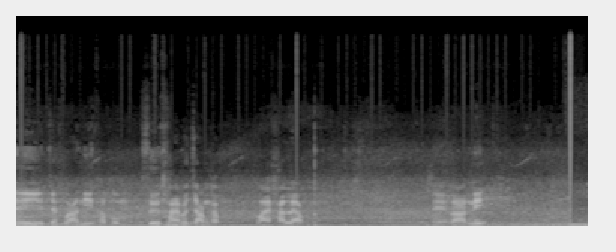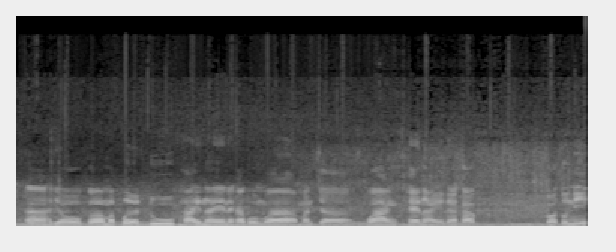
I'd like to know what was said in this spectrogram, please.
นี่จากร้านนี้ครับผมซื้อขายประจำครับหลายคันแล้วนี่ร้านนี้ อ่าเดี๋ยวก็มาเปิดดูภายในนะครับ ผมว่ามันจะกว้างแค่ไหนนะครับ ก็ตัวนี้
